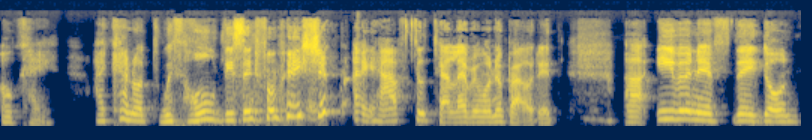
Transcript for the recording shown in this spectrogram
okay, I cannot withhold this information. I have to tell everyone about it. Uh, even if they don't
